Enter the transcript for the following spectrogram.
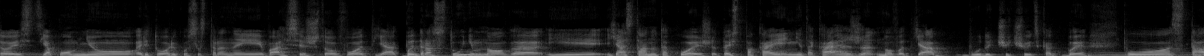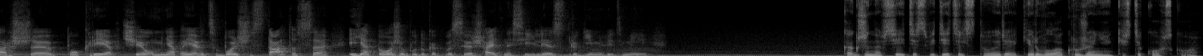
То есть я помню риторику со стороны Васи, что вот я подрасту немного, и я стану такой же. То есть пока я не такая же, но вот я буду чуть-чуть как бы постарше, покрепче, у меня появится больше статуса, и я тоже буду как бы совершать насилие с другими людьми. Как же на все эти свидетельства реагировало окружение Кистяковского?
